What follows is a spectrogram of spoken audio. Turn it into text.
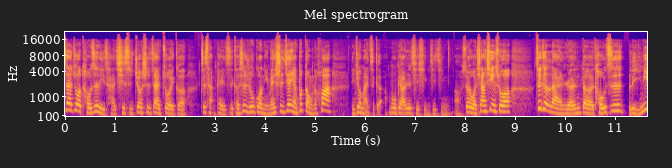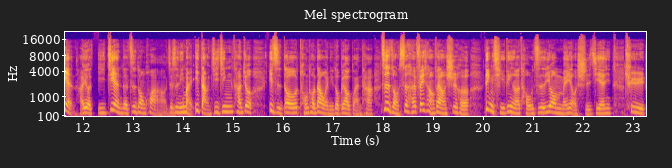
在做投资理财，其实就是在做一个资产配置。可是如果你没时间也不懂的话，你就买这个目标日期型基金啊。所以我相信说，这个懒人的投资理念，还有一键的自动化啊，就是你买一档基金，它就一直都从头到尾你都不要管它。这种是还非常非常适合定期定额投资，又没有时间去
